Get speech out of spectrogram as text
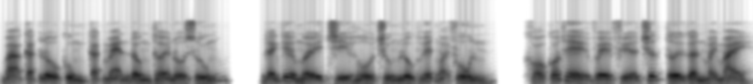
Bà cắt lộ cùng cắt men đồng thời nổ súng, đánh kia mấy chỉ hổ trùng lục huyết ngoại phun, khó có thể về phía trước tới gần mảy may.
